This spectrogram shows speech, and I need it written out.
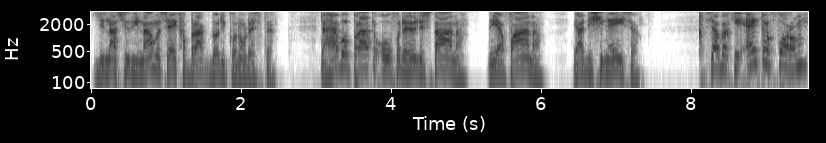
die naar Suriname zijn gebracht door die kolonisten. Dan hebben we praten over de Hunnistanen, de Javanen, ja, de Chinezen. Ze hebben geen enkele vorm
